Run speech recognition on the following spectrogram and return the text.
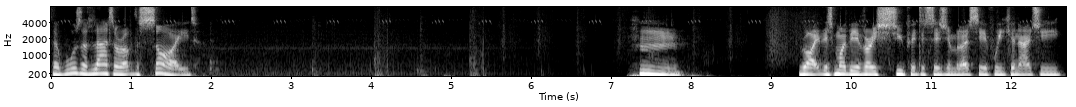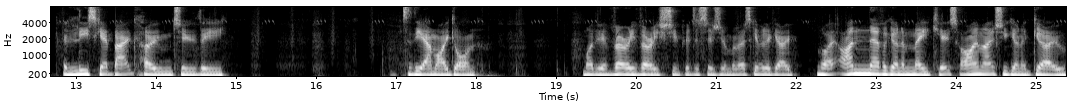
There was a ladder up the side. Hmm. Right, this might be a very stupid decision, but let's see if we can actually at least get back home to the to the am I gone. Might be a very, very stupid decision, but let's give it a go. Right, I'm never going to make it, so I'm actually going to go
